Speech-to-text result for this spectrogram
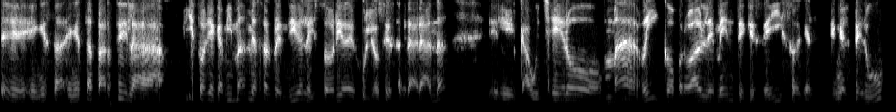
Eh, en, esta, en esta parte la historia que a mí más me ha sorprendido es la historia de Julio César Arana, el cauchero más rico probablemente que se hizo en el, en el Perú,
